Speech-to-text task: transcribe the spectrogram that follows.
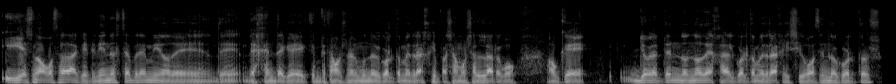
Y es una gozada que teniendo este premio de, de, gente que, que, empezamos en el mundo del cortometraje y pasamos al largo, aunque yo pretendo no dejar el cortometraje y sigo haciendo cortos,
